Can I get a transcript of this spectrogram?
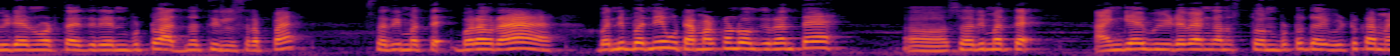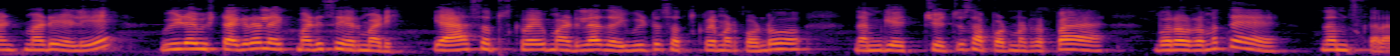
ವೀಡಿಯೋ ನೋಡ್ತಾ ಇದ್ದೀರಿ ಅಂದ್ಬಿಟ್ಟು ಅದನ್ನ ತಿಳಿಸ್ರಪ್ಪ. ಸರಿ ಮತ್ತೆ ಬರೋರಾ ಬನ್ನಿ ಬನ್ನಿ, ಊಟ ಮಾಡ್ಕೊಂಡು ಹೋಗಿರಂತೆ ಸರಿ ಮತ್ತೆ. ಹಂಗೆ ವೀಡಿಯೋ ಹೆಂಗೆ ಅನಿಸ್ತು ಅಂದ್ಬಿಟ್ಟು ದಯವಿಟ್ಟು ಕಮೆಂಟ್ ಮಾಡಿ, ಹೇಳಿ. ವೀಡಿಯೋ ಇಷ್ಟ ಆಗಿದ್ರೆ ಲೈಕ್ ಮಾಡಿ ಶೇರ್ ಮಾಡಿ. ಯಾರು ಸಬ್ಸ್ಕ್ರೈಬ್ ಮಾಡಿಲ್ಲ, ದಯವಿಟ್ಟು ಸಬ್ಸ್ಕ್ರೈಬ್ ಮಾಡಿಕೊಂಡು ನಮಗೆ ಹೆಚ್ಚು ಹೆಚ್ಚು ಸಪೋರ್ಟ್ ಮಾಡ್ರಪ್ಪ. ಬರೋರ ಮತ್ತೆ, ನಮಸ್ಕಾರ.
